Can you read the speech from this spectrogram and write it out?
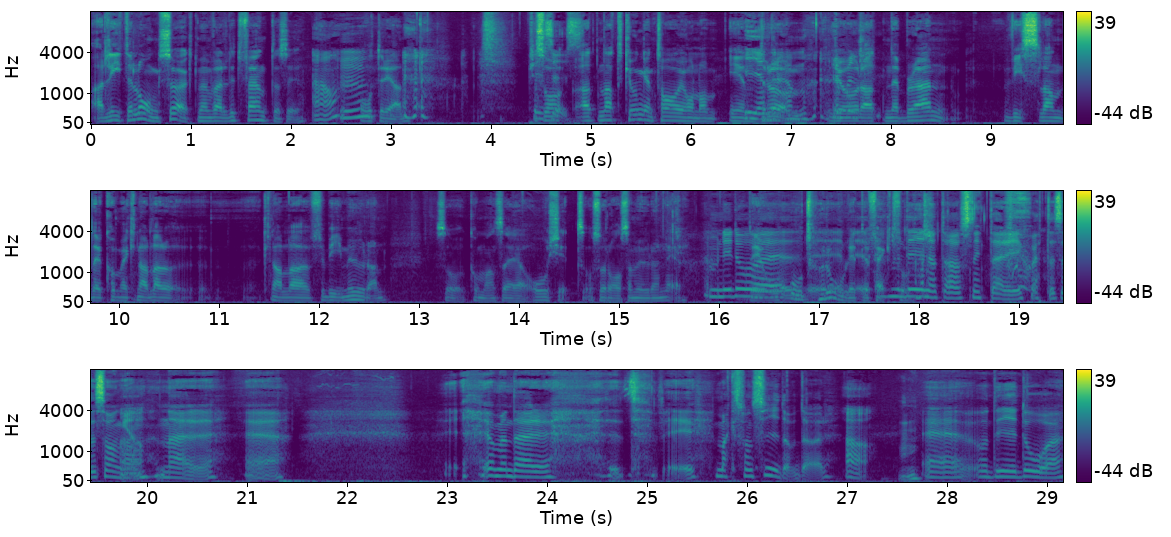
Ja, lite långsökt men väldigt fantasy. Ja, Mm. Återigen. precis. Så att nattkungen tar honom i en, I en dröm, dröm. gör att när Bran visslande kommer knalla, knalla förbi muren så kommer han säga oh shit och så rasar muren ner. Ja, men det är då, Det är eh, otroligt effektfullt. Det är något avsnitt där i sjätte säsongen när eh, Ja men där eh, Max von Sydow dör. Ja. Mm. Eh, och det är då,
